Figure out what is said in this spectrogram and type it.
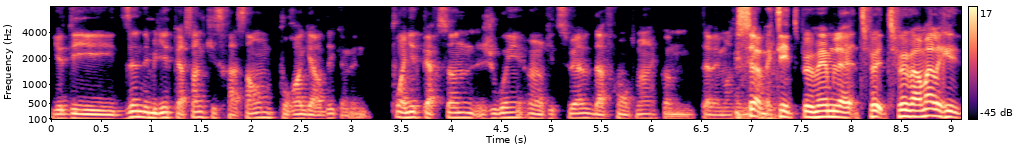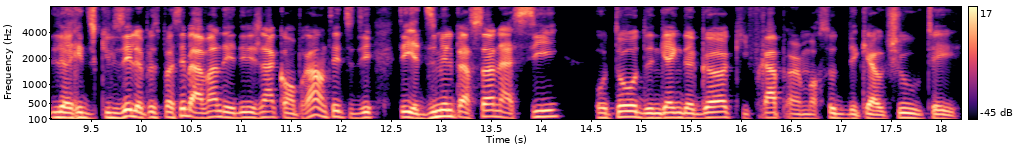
il y a des dizaines de milliers de personnes qui se rassemblent pour regarder comme une poignée de personnes jouer un rituel d'affrontement, comme tu avais mentionné. Ça, mais tu peux même le, tu, peux, vraiment le, ridiculiser le plus possible avant d'aider les gens à comprendre. Tu dis, il y a 10 000 personnes assises autour d'une gang de gars qui frappent un morceau de caoutchouc. Tu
